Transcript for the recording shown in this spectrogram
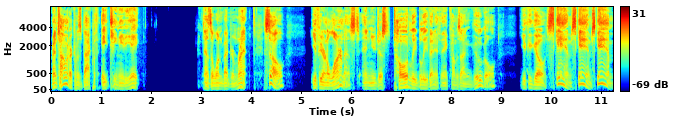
Rentometer comes back with 1888 as a one bedroom rent. So if you're an alarmist and you just totally believe anything that comes on Google, you could go scam, scam, scam.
